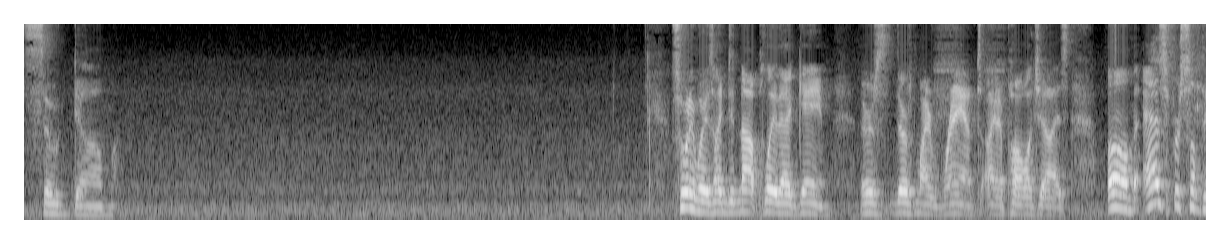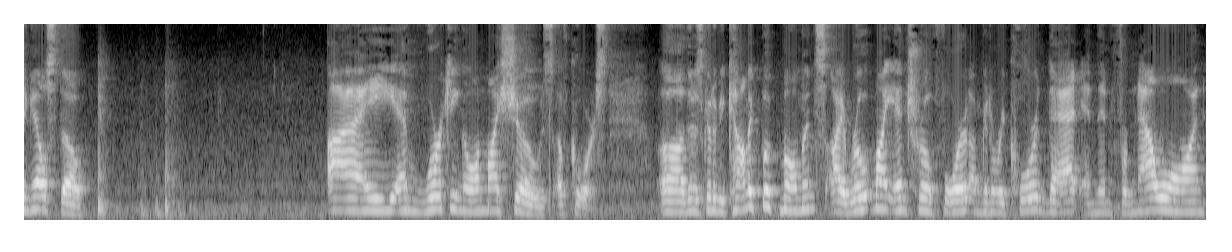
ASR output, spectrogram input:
so dumb. So, anyways, I did not play that game. There's there's my rant. I apologize. Um, as for something else, though, I am working on my shows, of course. Uh, there's going to be comic book moments. I wrote my intro for it. I'm going to record that, and then from now on,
